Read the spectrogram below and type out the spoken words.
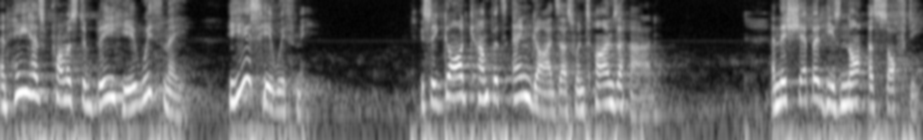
And He has promised to be here with me. He is here with me. You see, God comforts and guides us when times are hard. And this shepherd, he's not a softy.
